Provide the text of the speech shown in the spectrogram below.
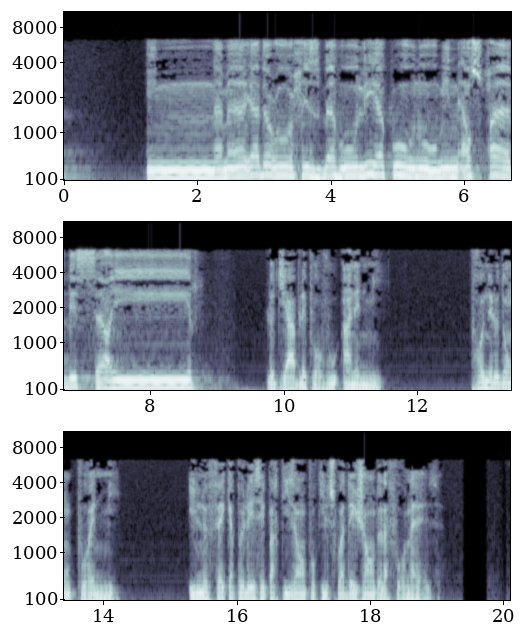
إنما يدعو حزبه ليكونوا من أصحاب السعير Le diable est pour vous un ennemi. Prenez-le donc pour ennemi. Il ne fait qu'appeler ses partisans pour qu'ils soient des gens de la fournaise.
